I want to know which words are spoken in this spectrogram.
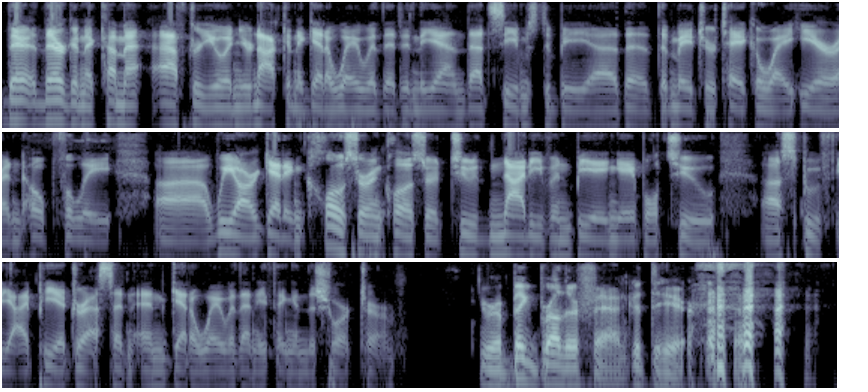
they're they're going to come after you, and you're not going to get away with it in the end. That seems to be uh, the the major takeaway here, and hopefully uh, we are getting closer and closer to not even being able to uh, spoof the IP address and, and get away with anything in the short term. You're a Big Brother fan. Good to hear.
